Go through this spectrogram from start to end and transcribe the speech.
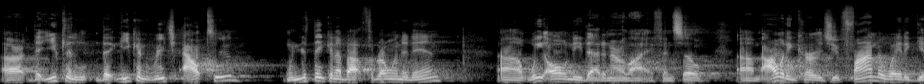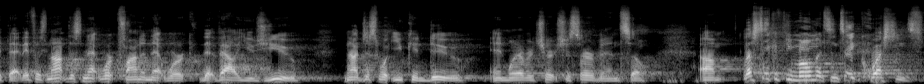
uh, that you can, that you can reach out to when you're thinking about throwing it in, Uh, we all need that in our life. And so um, I would encourage you, find a way to get that. If it's not this network, find a network that values you, not just what you can do in whatever church you serve in. So um, let's take a few moments and take questions.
